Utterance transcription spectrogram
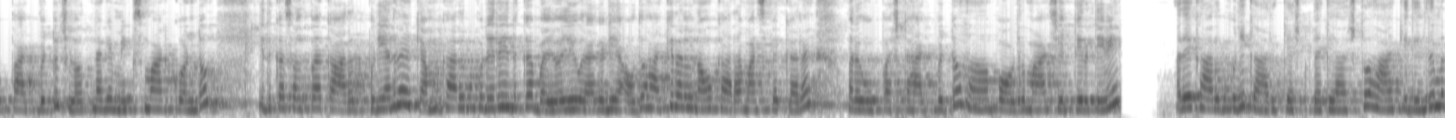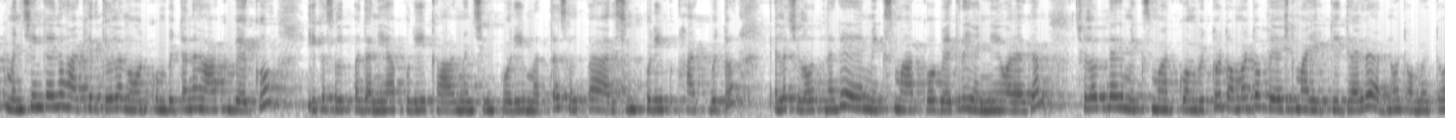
ಉಪ್ಪು ಹಾಕಿಬಿಟ್ಟು ಚಲೋತ್ನಾಗೆ ಮಿಕ್ಸ್ ಮಾಡಿಕೊಂಡು ಇದಕ್ಕೆ ಸ್ವಲ್ಪ ಖಾರದ ಪುಡಿ ಅಂದರೆ ಕೆಂಪು ಖಾರದ ಪುಡಿ ರೀ. ಇದಕ್ಕೆ ಬೆಳ್ಳುಳ್ಳಿ ಉಳ್ಳಾಗಡ್ಡಿ ಯಾವುದೂ ಹಾಕಿರಲ್ಲ, ನಾವು ಖಾರ ಮಾಡಿಸ್ಬೇಕಾದ್ರೆ. ಬರೀ ಉಪ್ಪು ಅಷ್ಟು ಹಾಕಿಬಿಟ್ಟು ಪೌಡ್ರ್ ಮಾಡಿಸಿ ಇಟ್ಟಿರ್ತೀವಿ. ಅದೇ ಖಾರದ ಪುಡಿ, ಖಾರಕ್ಕೆ ಎಷ್ಟು ಬೇಕಲ್ಲ ಅಷ್ಟು ಹಾಕಿದ್ದೀನಿ. ಮತ್ತು ಮೆಣಸಿನ್ಕಾಯಿನೂ ಹಾಕಿರ್ತೀವಲ್ಲ ನೋಡ್ಕೊಂಡ್ಬಿಟ್ಟನೆ ಹಾಕಬೇಕು. ಈಗ ಸ್ವಲ್ಪ ಧನಿಯಾ ಪುಡಿ, ಕಾಳು ಮೆಣಸಿನ ಪುಡಿ ಮತ್ತು ಸ್ವಲ್ಪ ಅರಿಶಿನ ಪುಡಿ ಹಾಕಿಬಿಟ್ಟು ಎಲ್ಲ ಚಲೋತ್ನಾಗೆ ಮಿಕ್ಸ್ ಮಾಡ್ಕೋಬೇಕು ರೀ ಎಣ್ಣೆ ಒಳಗೆ. ಚಲೋತ್ನಾಗೆ ಮಿಕ್ಸ್ ಮಾಡ್ಕೊಂಬಿಟ್ಟು ಟೊಮೆಟೊ ಪೇಸ್ಟ್ ಮಾಡಿ ಇಟ್ಟಿದ್ದೆ ಆದರೆ ಅದನ್ನು ಟೊಮೆಟೊ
